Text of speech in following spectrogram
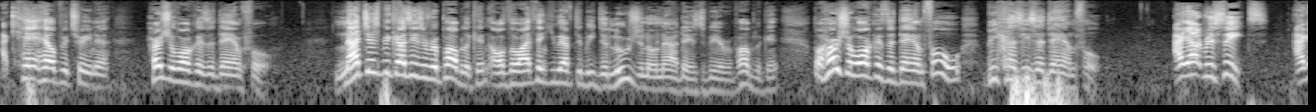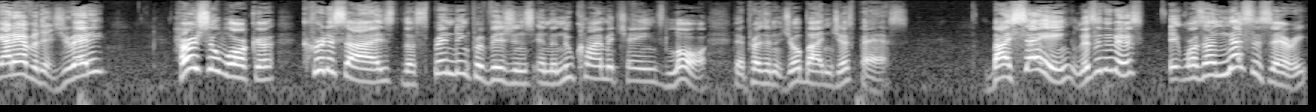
I can't help it, Trina. Herschel Walker is a damn fool. Not just because he's a Republican, although I think you have to be delusional nowadays to be a Republican, but Herschel Walker is a damn fool because he's a damn fool. I got receipts. I got evidence. You ready? Herschel Walker criticized the spending provisions in the new climate change law that President Joe Biden just passed by saying, listen to this, it was unnecessary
